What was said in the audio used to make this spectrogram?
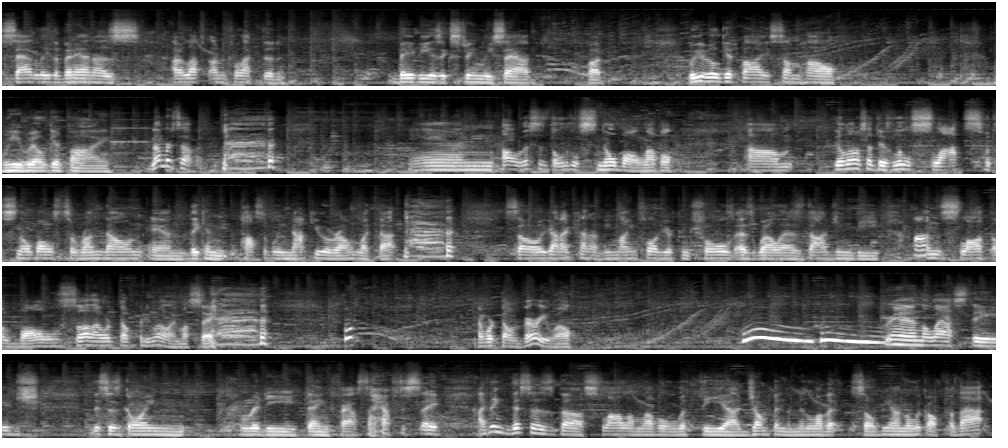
Sadly, the bananas are left uncollected. Baby is extremely sad, but we will get by somehow. We will get by. Number seven. And, oh, this is the little snowball level. Um, you'll notice that there's little slots for the snowballs to run down, and they can possibly knock you around like that. so you gotta kind of be mindful of your controls as well as dodging the onslaught of balls. So that worked out pretty well, I must say. that worked out very well. Woo! And the last stage, this is going pretty dang fast, I have to say. I think this is the slalom level with the uh, jump in the middle of it, so be on the lookout for that.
